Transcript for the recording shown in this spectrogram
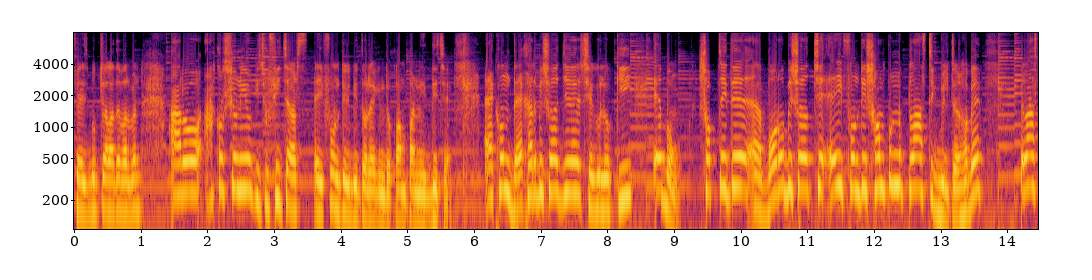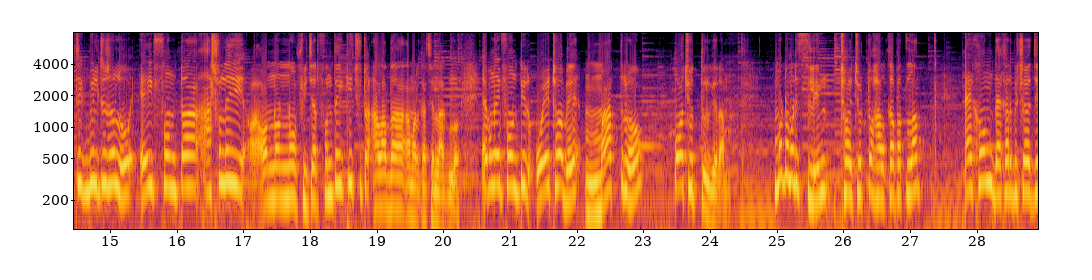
ফেসবুক চালাতে পারবেন। আরও আকর্ষণীয় কিছু ফিচার্স এই ফোনটির ভিতরে কিন্তু কোম্পানি দিচ্ছে এখন দেখার বিষয় যে সেগুলো কি এবং সবচাইতে বড় বিষয় হচ্ছে এই ফোনটি সম্পূর্ণ প্লাস্টিক বিল্টের হবে। প্লাস্টিক বিল্টের হলো এই ফোনটা আসলেই অন্য অন্য ফিচার ফোন থেকে কিছুটা আলাদা আমার কাছে লাগল। এবং এই ফোনটির ওয়েট হবে মাত্র পঁচাত্তর গ্রাম। মোটামুটি স্লিম ছয় ছোট্ট, হালকা পাতলা। এখন দেখার বিষয় যে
